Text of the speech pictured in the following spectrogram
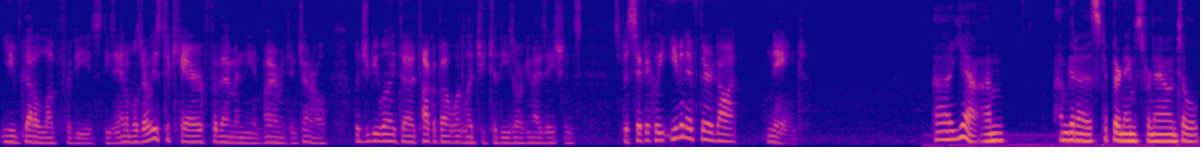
you've got a love for these these animals, or at least to care for them and the environment in general. Would you be willing to talk about what led you to these organizations specifically, even if they're not named? Uh, yeah, I'm I'm gonna skip their names for now until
